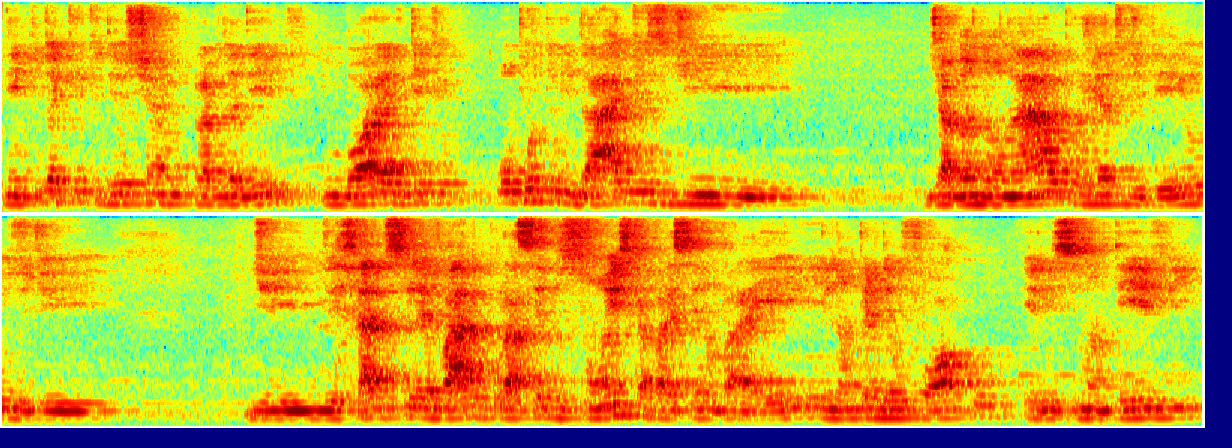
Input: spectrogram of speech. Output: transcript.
nem tudo aquilo que Deus tinha para a vida dele, embora ele teve oportunidades de, de abandonar o projeto de Deus, de, de deixar de ser levado por as seduções que apareceram para ele, ele não perdeu o foco, ele se manteve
